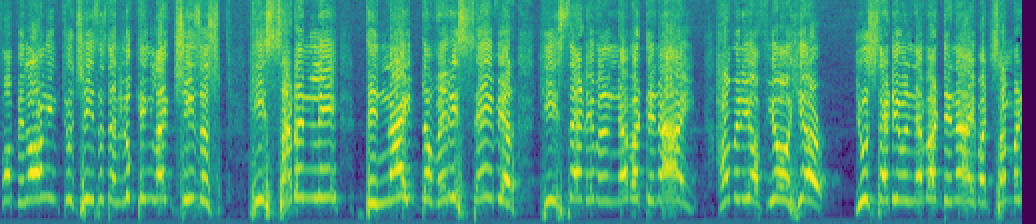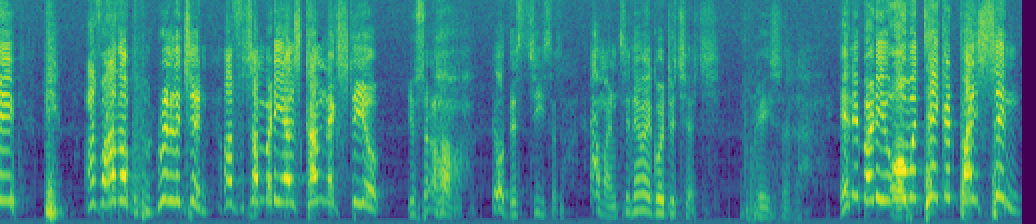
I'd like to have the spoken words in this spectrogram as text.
for belonging to Jesus and looking like Jesus, he suddenly denied the very Savior. He said he will never deny. How many of you are here? You said you will never deny, but somebody of other religion, of somebody else come next to you. You say, oh, oh this Jesus. I'm on never go to church. Praise Lord. Anybody overtaken by sin?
